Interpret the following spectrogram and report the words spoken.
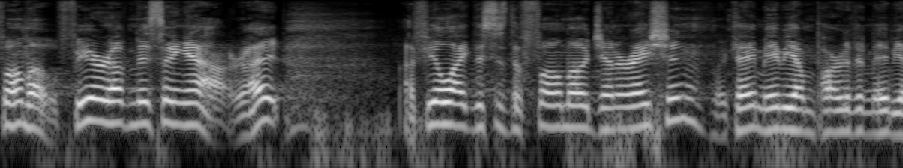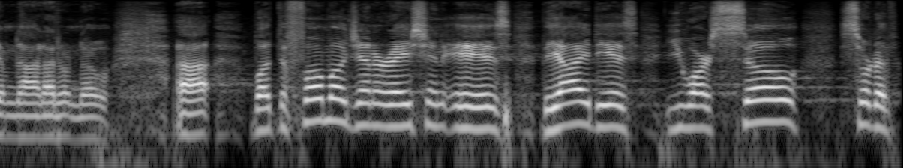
FOMO, fear of missing out, right? I feel like this is the FOMO generation. Okay, maybe I'm part of it, maybe I'm not, I don't know. Uh, but the FOMO generation is the idea is you are so sort of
